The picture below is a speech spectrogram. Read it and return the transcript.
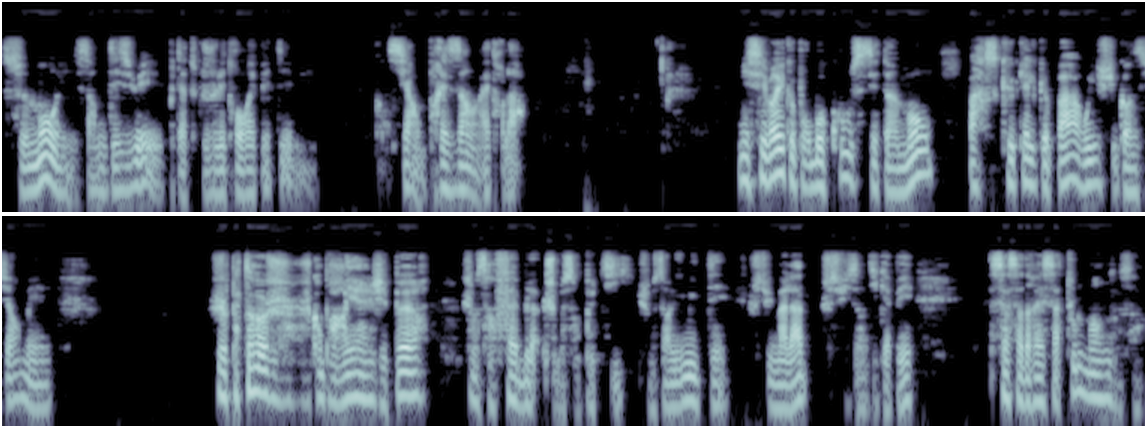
ce mot il semble désuet, peut-être que je l'ai trop répété, mais conscient, présent, être là. Mais c'est vrai que pour beaucoup c'est un mot parce que quelque part, oui, je suis conscient, mais je patauge, je comprends rien, j'ai peur, je me sens faible, je me sens petit, je me sens limité, je suis malade, je suis handicapé. Ça s'adresse à tout le monde, ça.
